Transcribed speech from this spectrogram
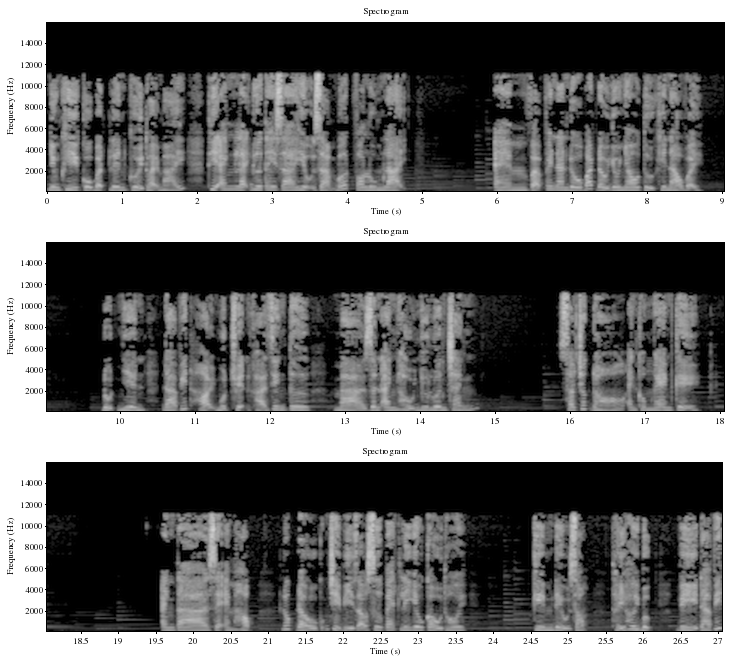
Nhưng khi cô bật lên cười thoải mái, thì anh lại đưa tay ra hiệu giảm bớt volume lại. Em và Fernando bắt đầu yêu nhau từ khi nào vậy? Đột nhiên, David hỏi một chuyện khá riêng tư mà dân anh hầu như luôn tránh. Sao trước đó anh không nghe em kể? Anh ta dạy em học, lúc đầu cũng chỉ vì giáo sư petley yêu cầu thôi. Kim đều giọng, thấy hơi bực vì David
